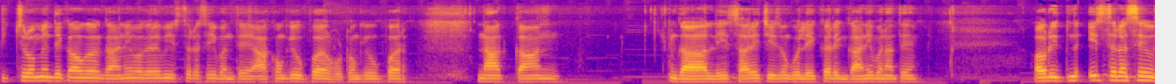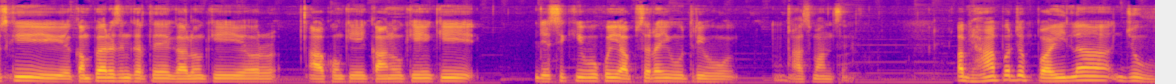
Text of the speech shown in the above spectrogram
पिक्चरों में देखा होगा, गाने वगैरह भी इस तरह से ही बनते हैं। आँखों के ऊपर, होठों के ऊपर, नाक, कान, गाल, ये सारी चीज़ों को लेकर एक गाने बनाते हैं। और इतने इस तरह से उसकी कंपैरिजन करते हैं गालों की और आँखों की, कानों की, कि जैसे कि वो कोई अप्सरा ही उतरी हो आसमान से। अब यहाँ पर जो पहला जो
